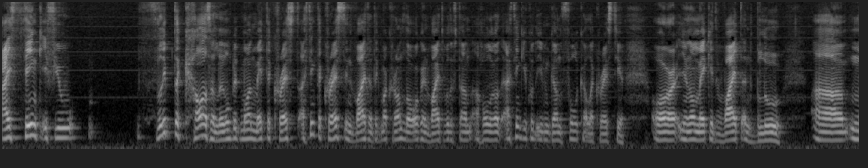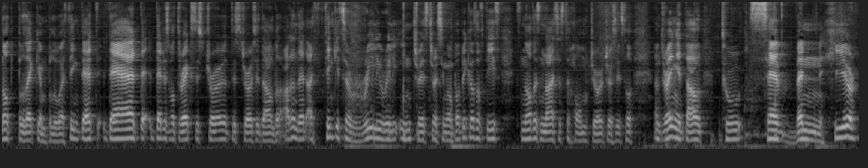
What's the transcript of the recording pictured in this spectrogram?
I think if you flip the colors a little bit more and made the crest, I think the crest in white and the Macron logo in white would have done a whole lot. I think you could even gone full color crest here. Or, you know, make it white and blue um, not black and blue. I think that that that is what drags this, jer- this jersey down. But other than that, I think it's a really really interesting one. But because of these, it's not as nice as the home jersey. So I'm dragging it down to seven here,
